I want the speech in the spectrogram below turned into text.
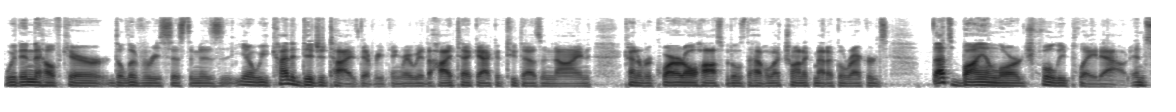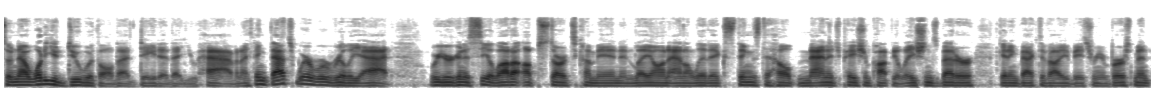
within the healthcare delivery system is, you know, we kind of digitized everything, right? We had the HITECH Act of 2009, kind of required all hospitals to have electronic medical records. That's by and large fully played out. And so now what do you do with all that data that you have? And I think that's where we're really at where you're going to see a lot of upstarts come in and lay on analytics, things to help manage patient populations better, getting back to value based reimbursement.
